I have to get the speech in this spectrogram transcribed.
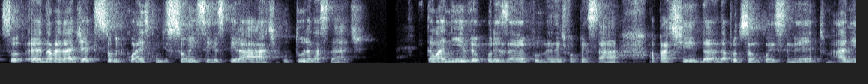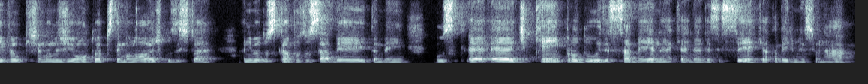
so, é, na verdade, é sobre quais condições se respira arte e cultura na cidade. Então, a nível, por exemplo, né, se a gente for pensar a partir da, da produção do conhecimento, a nível que chamamos de ontoepistemológicos, isto é, a nível dos campos do saber e também os, é, é, de quem produz esse saber, né, que é a ideia desse ser que eu acabei de mencionar,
